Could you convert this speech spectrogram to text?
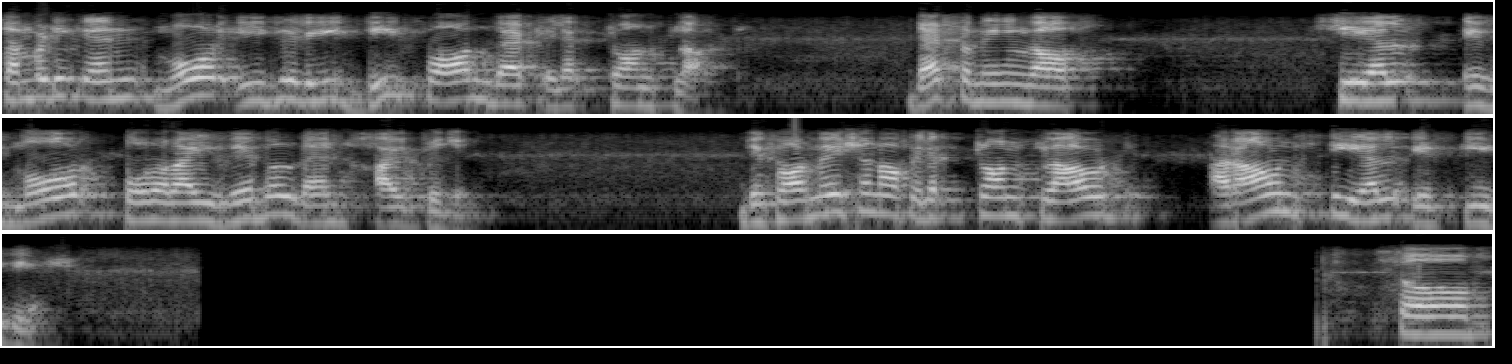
Somebody can more easily deform that electron cloud. That's the meaning of Cl is more polarizable than hydrogen. The formation of electron cloud around Cl is easier. So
